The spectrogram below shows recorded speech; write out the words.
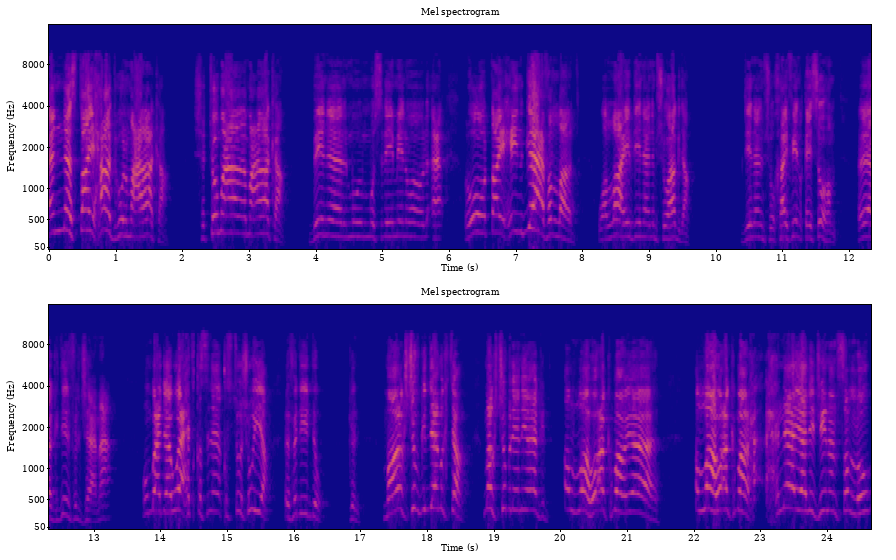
الناس طايحة تقول معركة. مع معركة بين المسلمين وطايحين كاع في الأرض. والله بدينا نمشوا هكذا. بدينا نمشوا خايفين نقيسوهم. راقدين في الجامع. ومن بعد واحد قصنا قصتو شوية في يدو. قال ما راك تشوف قدامك تا؟ ماك تشوف لاني راقد الله أكبر يا الله أكبر. حنايا اللي جينا نصلوا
